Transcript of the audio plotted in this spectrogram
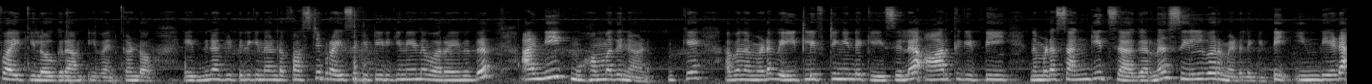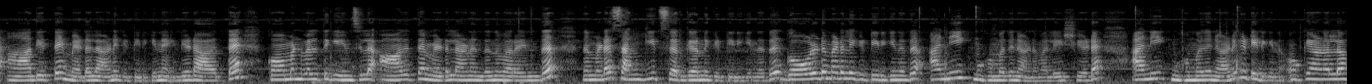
ഫൈവ് കിലോഗ്രാം ഇവൻ കണ്ടോ? എന്തിനാ കിട്ടിയിരിക്കുന്നത്? ഫസ്റ്റ് പ്രൈസ് കിട്ടിയിരിക്കുന്നതെന്ന് പറയുന്നത് അനീഖ് മുഹമ്മദിനാണ്. ഓക്കെ അപ്പൊ നമ്മുടെ വെയിറ്റ് ലിഫ്റ്റിംഗിന്റെ കേസിൽ ആർക്ക് കിട്ടി? നമ്മുടെ സംഗീത് സാഗറിന് സിൽവർ മെഡൽ കിട്ടി. ഇന്ത്യയുടെ ആദ്യത്തെ മെഡലാണ് കിട്ടിയിരിക്കുന്നത്. ഇന്ത്യയുടെ ആദ്യത്തെ കോമൺവെൽത്ത് ഗെയിംസിലെ ആദ്യത്തെ മെഡലാണ് എന്തെന്ന് പറയുന്നത്? നമ്മുടെ സംഗീത് സർഗറിന് കിട്ടിയിരിക്കുന്നത്. ഗോൾഡ് മെഡൽ കിട്ടിയിരിക്കുന്നത് അനീഖ് മുഹമ്മദിനാണ്. മലേഷ്യയുടെ അനീഖ് മുഹമ്മദിനാണ് കിട്ടിയിരിക്കുന്നത്. ഓക്കെ ആണല്ലോ?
